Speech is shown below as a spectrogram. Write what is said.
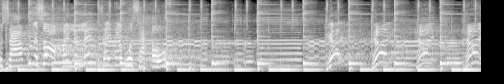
ผู้สาวมื่อซอกไปละเล่นใส่แต่ผู้สาวเฮ้ยเฮ้ยเฮ้ยเฮ้ย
